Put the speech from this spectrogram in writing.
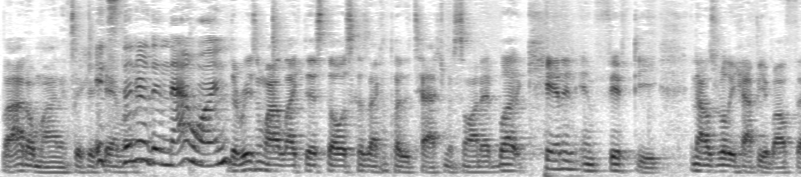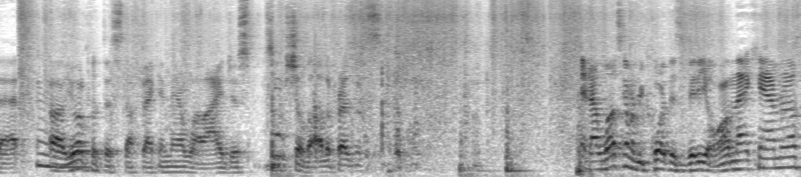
but I don't mind a thicker it's camera. It's thinner than that one. The reason why I like this though is because I can put attachments on it. But Canon M50, and I was really happy about that. Uh, you want to put this stuff back in there while I just show the other presents. And I was gonna record this video on that camera,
